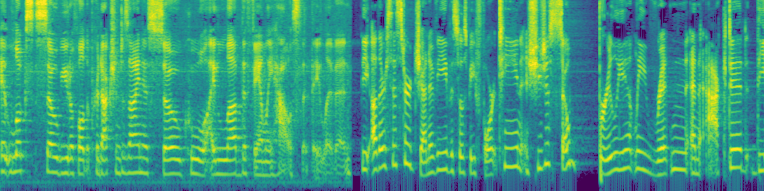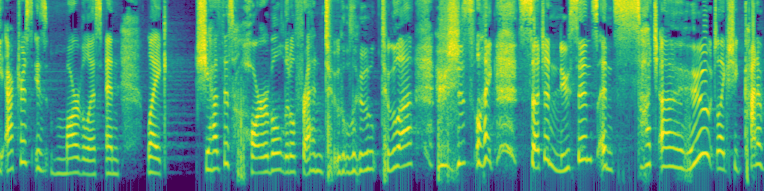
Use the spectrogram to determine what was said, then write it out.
it looks so beautiful. The production design is so cool. I love the family house that they live in. The other sister, Genevieve, is supposed to be 14, and she's just so brilliantly written and acted. The actress is marvelous, and like she has this horrible little friend Tula who's just like such a nuisance and such a hoot. Like she kind of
